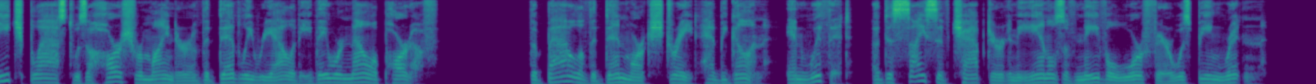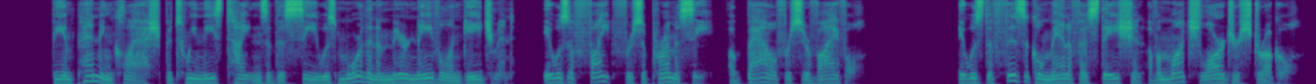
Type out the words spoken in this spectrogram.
Each blast was a harsh reminder of the deadly reality they were now a part of. The Battle of the Denmark Strait had begun, and with it, a decisive chapter in the annals of naval warfare was being written. The impending clash between these titans of the sea was more than a mere naval engagement, it was a fight for supremacy, a battle for survival. It was the physical manifestation of a much larger struggle.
